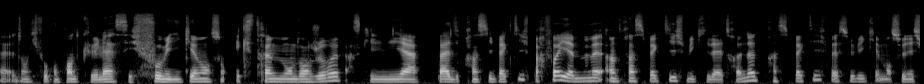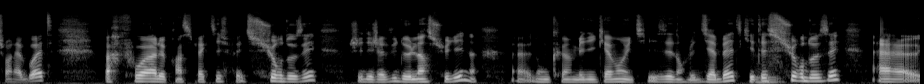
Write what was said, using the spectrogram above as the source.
Euh, donc il faut comprendre que là, ces faux médicaments sont extrêmement dangereux parce qu'il n'y a pas de principe actif. Parfois, il y a même un principe actif, mais qui va être notre principe actif, pas celui qui est mentionné sur la boîte. Parfois, le principe actif peut être surdosé. J'ai déjà vu de l'insuline, euh, donc un médicament utilisé dans le diabète, qui était mmh. surdosé. Euh,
